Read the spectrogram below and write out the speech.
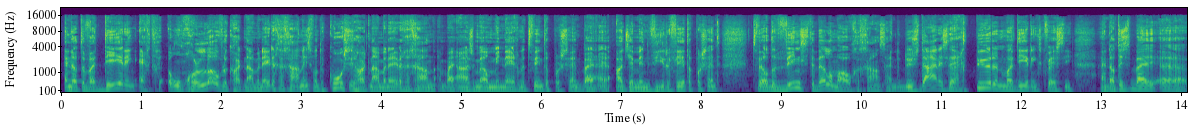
En dat de waardering echt ongelooflijk hard naar beneden gegaan is. Want de koers is hard naar beneden gegaan. Bij ASML min 29% bij Adyen min 44% Terwijl de winsten wel omhoog gegaan zijn. Dus daar is het echt puur een waarderingskwestie. En dat is bij uh,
